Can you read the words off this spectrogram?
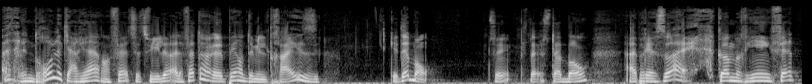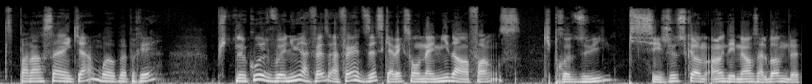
elle a une drôle de carrière en fait, cette fille-là. Elle a fait un EP en 2013 qui était bon. Tu sais, c'était- c'était bon. Après ça, elle a comme rien fait pendant 5 ans, moi, à peu près. Puis tout d'un coup, elle est revenue, elle a fait, elle a fait un disque avec son ami d'enfance qui produit. Puis c'est juste comme un des meilleurs albums de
